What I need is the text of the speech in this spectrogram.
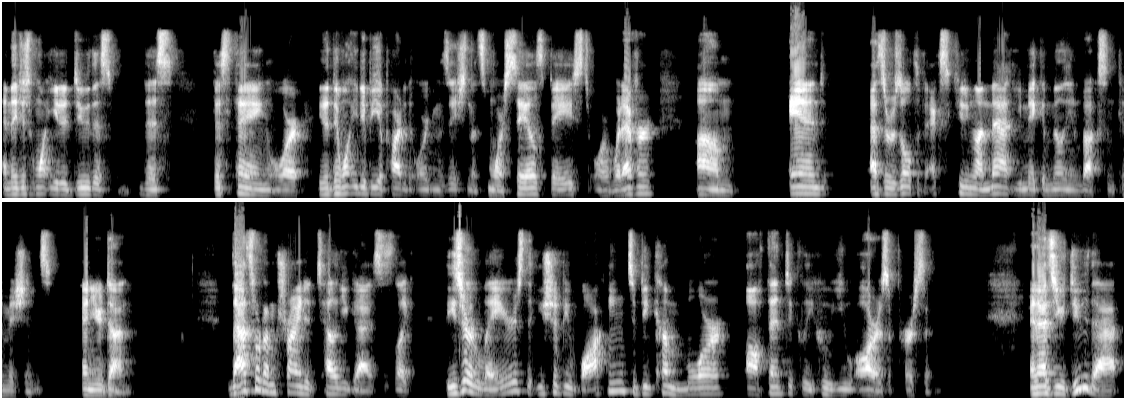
and they just want you to do this this this thing or you know they want you to be a part of the organization that's more sales based or whatever. Um, and as a result of executing on that you make a million bucks in commissions and you're done. That's what i'm trying to tell you guys is like these are layers that you should be walking to become more authentically who you are as a person. And as you do that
